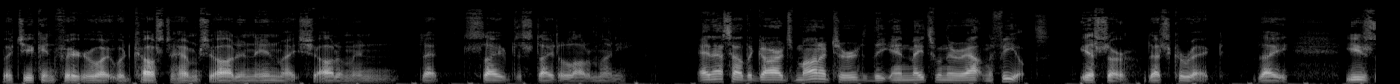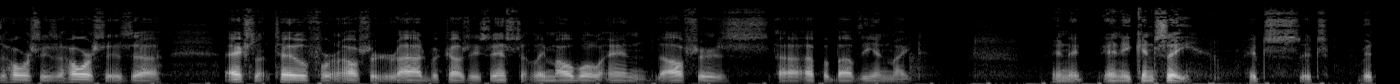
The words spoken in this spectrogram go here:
but you can figure what it would cost to have them shod, and the inmates shot them, and that saved the state a lot of money. And that's how the guards monitored the inmates when they were out in the fields. Yes, sir. That's correct. They use the horse as a horse is an excellent tool for an officer to ride because he's instantly mobile and the officer is uh, up above the inmate, and it and he can see. It's it's it,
